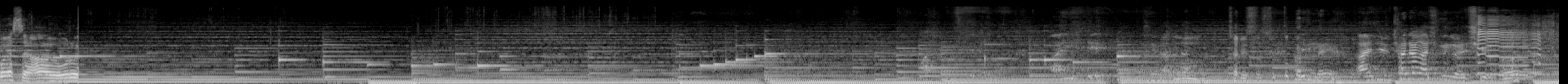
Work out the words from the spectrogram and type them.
꼬였어요. 아, 오늘. 잘 있었어. 똑같네. 아니 지금 촬영하시는 거예요 지금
